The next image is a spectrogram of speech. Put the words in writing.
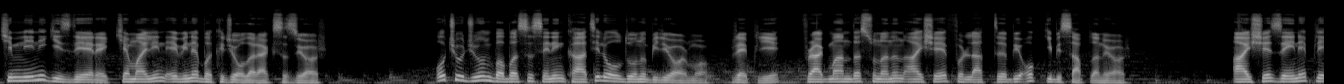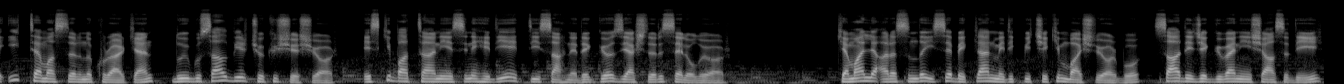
kimliğini gizleyerek Kemal'in evine bakıcı olarak sızıyor. O çocuğun babası senin katil olduğunu biliyor mu? Repliği, fragmanda Sunan'ın Ayşe'ye fırlattığı bir ok gibi saplanıyor. Ayşe, Zeynep'le ilk temaslarını kurarken duygusal bir çöküş yaşıyor. Eski battaniyesini hediye ettiği sahnede gözyaşları sel oluyor. Kemal'le arasında ise beklenmedik bir çekim başlıyor bu. Sadece güven inşası değil,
